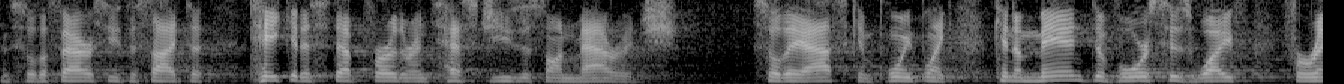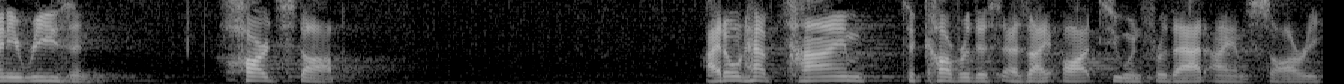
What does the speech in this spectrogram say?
And so the Pharisees decide to take it a step further and test Jesus on marriage. So they ask him point blank Can a man divorce his wife for any reason? Hard stop. I don't have time to cover this as I ought to, and for that I am sorry.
